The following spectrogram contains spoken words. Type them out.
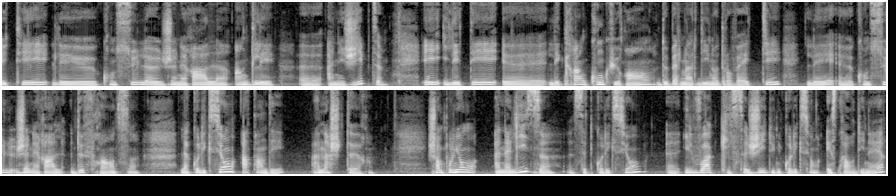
était le consul général anglais euh, en Égypte et il était euh, les grands de Bernardino Drovetti, le euh, consul général de France. La collection attendait un acheteur. Champollion analyse euh, cette collection. Euh, il voit qu'il s'agit d'une collection extraordinaire.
